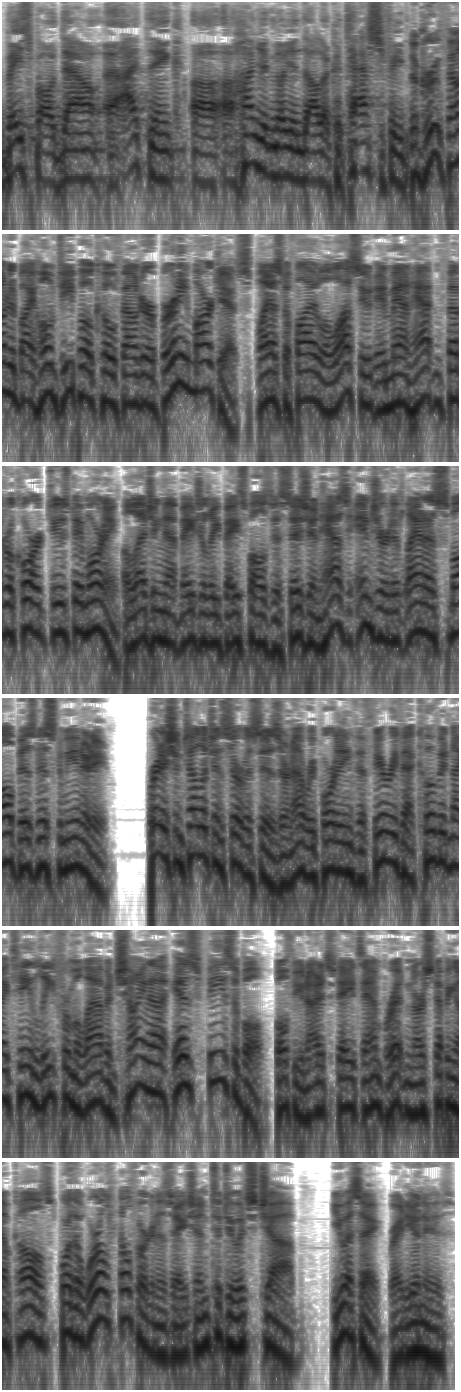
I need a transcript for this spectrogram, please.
baseball down, uh, I think, uh, a hundred million dollar catastrophe. The group founded by Home Depot co-founder Bernie Marcus plans to file a lawsuit in Manhattan federal court Tuesday morning, alleging that Major League Baseball's decision has injured Atlanta's small business community. British intelligence services are now reporting the theory that COVID-19 leaked from a lab in China is feasible. Both the United States and Britain are stepping up calls for the World Health Organization to do its job. USA Radio News.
